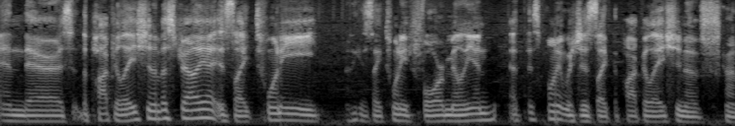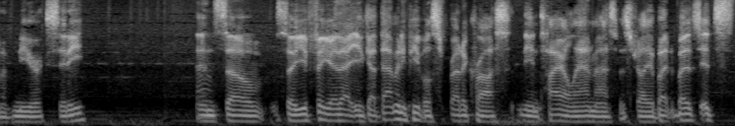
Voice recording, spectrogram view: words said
And there's the population of Australia is like twenty, I think it's like twenty four million at this point, which is like the population of kind of New York City. And so, so you figure that you've got that many people spread across the entire landmass of Australia, but but it's it's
